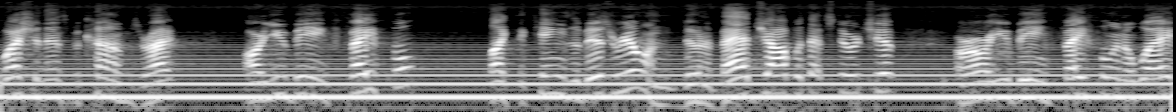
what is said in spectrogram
Question then becomes, right? Are you being faithful like the kings of Israel and doing a bad job with that stewardship? Or are you being faithful in a way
